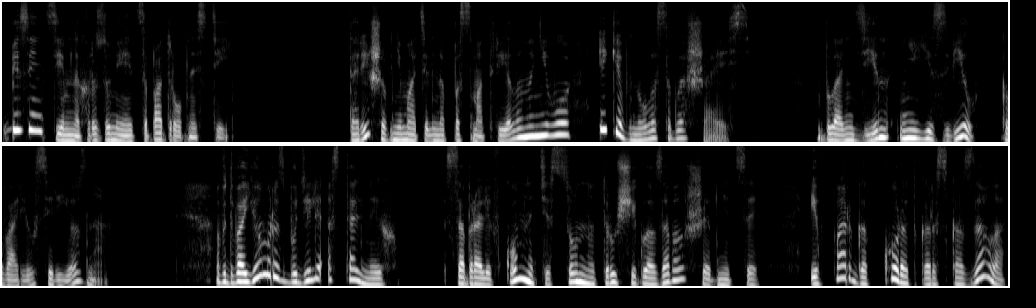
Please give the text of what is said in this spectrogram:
Без интимных, разумеется, подробностей. Тариша внимательно посмотрела на него и кивнула, соглашаясь. Блондин не язвил, говорил серьезно. Вдвоем разбудили остальных. Собрали в комнате сонно трущие глаза волшебницы — и Фарго коротко рассказала,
